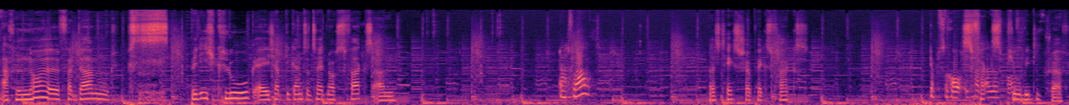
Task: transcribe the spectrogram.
Ach lol, verdammt. Bin ich klug, ey. Ich habe die ganze Zeit noch Sfax an. Das war's. Das Texture Packs Fax. Ich hab's raus. Ich hab raus. PUBD Craft.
